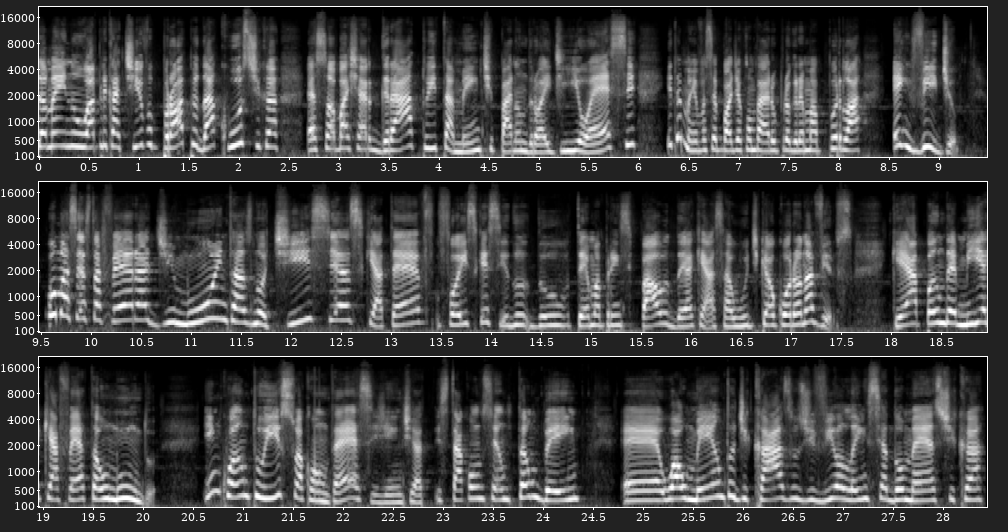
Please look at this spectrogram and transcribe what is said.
Também no aplicativo próprio da Acústica, é só baixar gratuitamente para Android e iOS. E também você pode acompanhar o programa por lá em vídeo. Uma sexta-feira de muitas notícias, que até foi esquecido do tema principal, né, que é a saúde, que é o coronavírus, que é a pandemia que afeta o mundo. Enquanto isso acontece, gente, está acontecendo também é, o aumento de casos de violência doméstica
